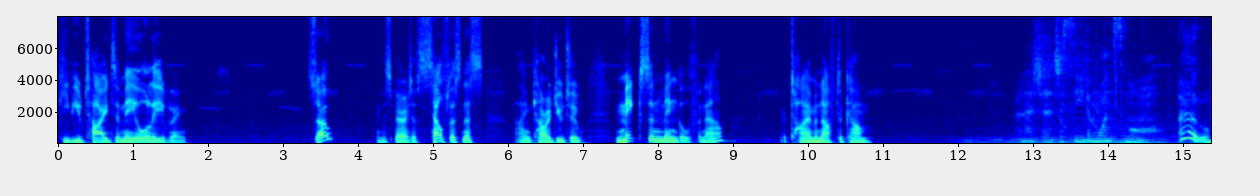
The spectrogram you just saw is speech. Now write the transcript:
keep you tied to me all evening. So, in the spirit of selflessness, I encourage you to mix and mingle for now, with time enough to come. Pleasure to see them once more. Oh,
